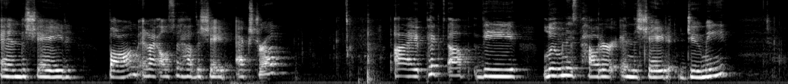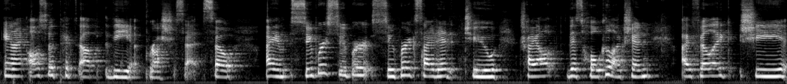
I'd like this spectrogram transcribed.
in the shade Bomb and I also have the shade Extra. I picked up the luminous powder in the shade Do Me. And I also picked up the brush set. So I am super, super, super excited to try out this whole collection. I feel like she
